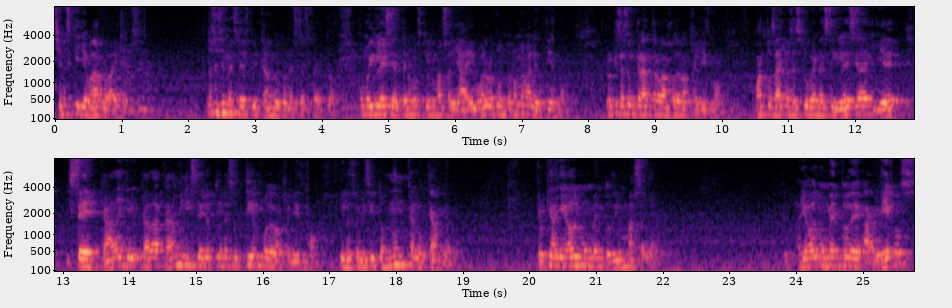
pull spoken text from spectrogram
tienes que llevarlo a ellos. No sé si me estoy explicando con este aspecto. Como iglesia tenemos que ir más allá. Igual al punto, no me malentiendan. Creo que se hace un gran trabajo de evangelismo. ¿Cuántos años estuve en esta iglesia y, y sé, cada, cada, cada ministerio tiene su tiempo de evangelismo y les felicito, nunca lo cambian. Creo que ha llegado el momento de ir más allá. Ha llegado el momento de a griegos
